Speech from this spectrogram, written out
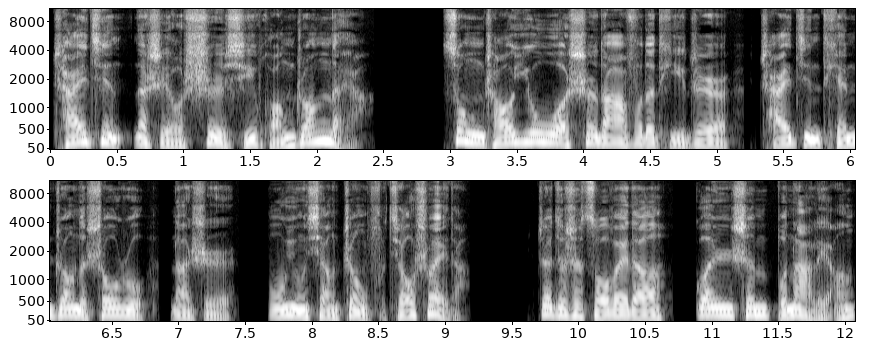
柴进那是有世袭皇庄的呀。宋朝优渥士大夫的体制，柴进田庄的收入那是不用向政府交税的，这就是所谓的官绅不纳粮。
